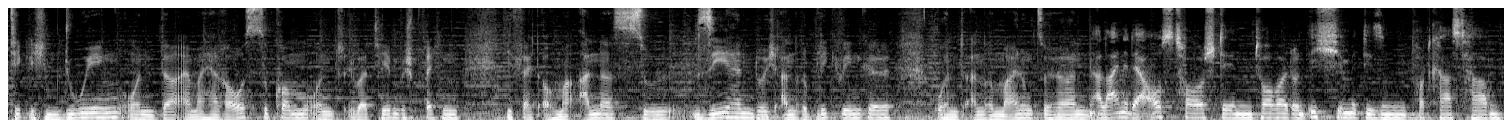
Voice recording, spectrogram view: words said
täglichen Doing und da einmal herauszukommen und über Themen besprechen, die vielleicht auch mal anders zu sehen durch andere Blickwinkel und andere Meinungen zu hören. Alleine der Austausch, den Torwald und ich mit diesem Podcast haben,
